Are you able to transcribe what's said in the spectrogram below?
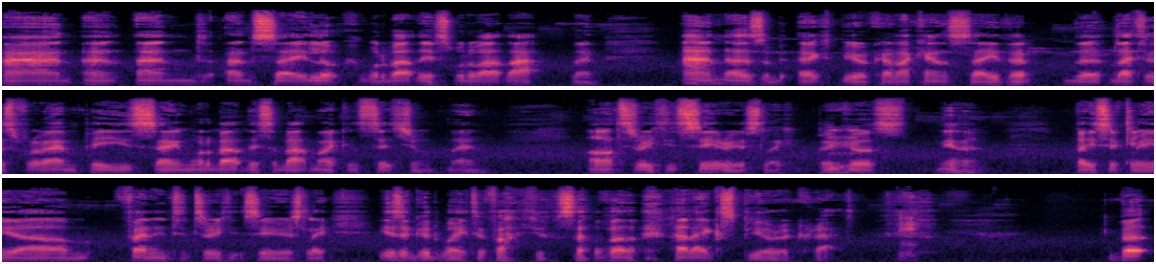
and and and and say, look, what about this? What about that? Then, and as an ex bureaucrat, I can say that the letters from MPs saying, "What about this about my constituent?" Then are treated seriously because you know, basically, um, failing to treat it seriously is a good way to find yourself a, an ex bureaucrat. But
